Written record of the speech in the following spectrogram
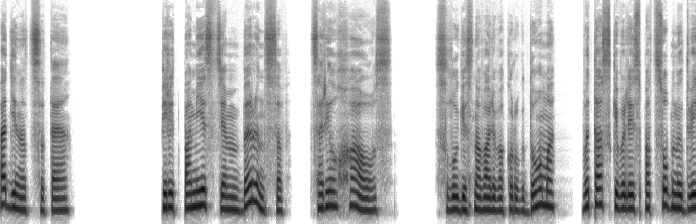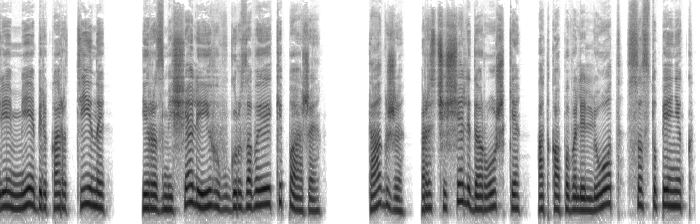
одиннадцатая. Перед поместьем Бернсов царил хаос. Слуги сновали вокруг дома, вытаскивали из подсобных дверей мебель, картины и размещали их в грузовые экипажи. Также расчищали дорожки, откапывали лед со ступенек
